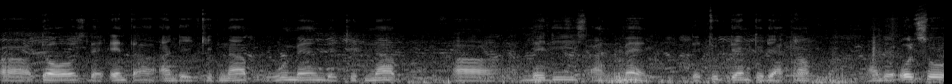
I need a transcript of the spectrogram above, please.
uh, doors, they enter and they kidnap women, they kidnap uh, ladies and men. They took them to their camp and they also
